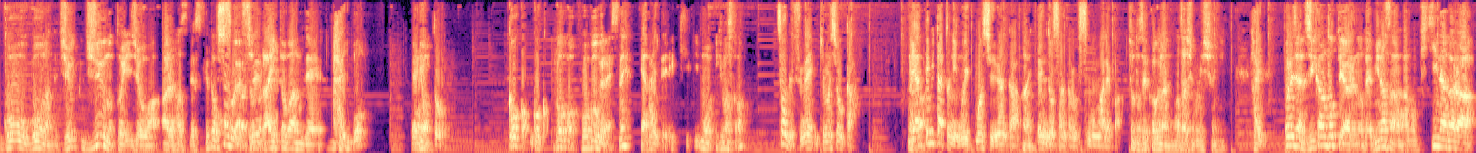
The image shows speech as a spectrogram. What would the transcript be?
5、5なんで 10, 10の問い以上はあるはずですけど、今回はちょっとライト版ではい5、えーっと、5個、5個。5個、5個ぐらいですね。やっていき、もういきますか？そうですね。行きましょうか。かやってみた後にももしなんか、はい遠藤さんからの質問があれば。ちょっとせっかくなんで私も一緒に。はい。これじゃあ時間取ってやるので、皆さん、あの、聞きながら、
